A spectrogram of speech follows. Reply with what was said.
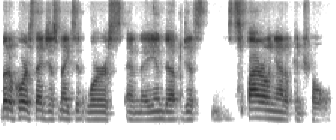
But of course, that just makes it worse, and they end up just spiraling out of control.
